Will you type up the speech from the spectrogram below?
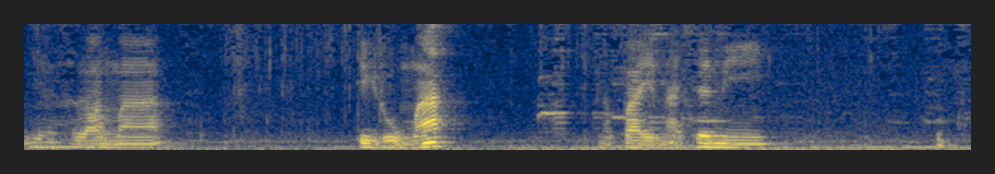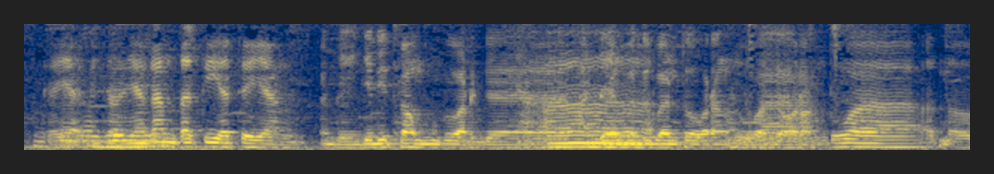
Ya selama di rumah ngapain aja nih? Kayak misalnya kan tadi ada yang ada yang jadi terampung keluarga Ah, ada yang dibantu orang tua. membantu orang tua atau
